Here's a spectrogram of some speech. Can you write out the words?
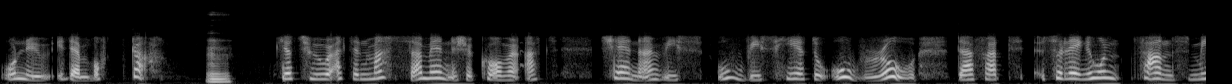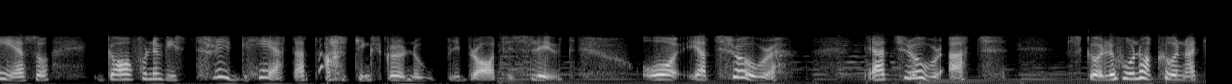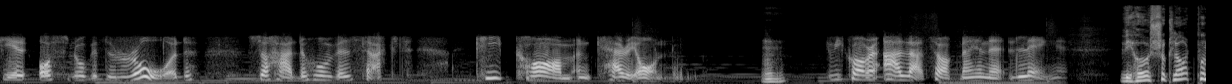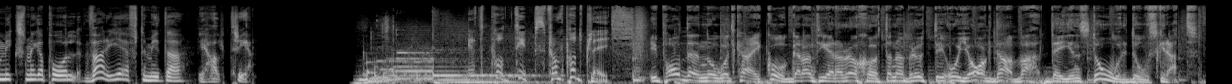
och nu är den borta. Mm. Jag tror att en massa människor kommer att känna en viss ovisshet och oro därför att så länge hon fanns med så gav hon en viss trygghet att allting skulle nog bli bra till slut. Och jag tror, jag tror att skulle hon ha kunnat ge oss något råd så hade hon väl sagt Keep calm and carry on. Mm. Vi kommer alla att sakna henne länge. Vi hörs såklart på Mix Megapol varje eftermiddag vid halv tre. Ett poddtips från Podplay. I podden Något Kaiko garanterar östgötarna Brutti och jag, Davva, dig en stor dos skratt.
